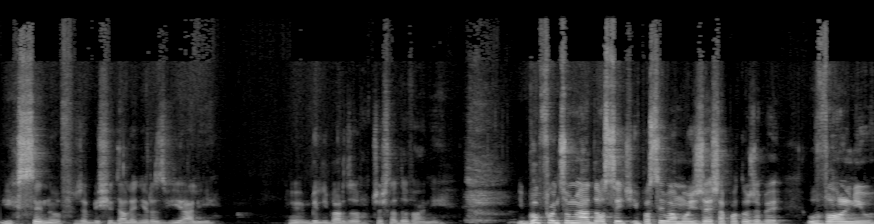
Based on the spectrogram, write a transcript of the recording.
ich synów, żeby się dalej nie rozwijali. Y, byli bardzo prześladowani. I Bóg w końcu miał dosyć i posyła Mojżesza po to, żeby uwolnił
